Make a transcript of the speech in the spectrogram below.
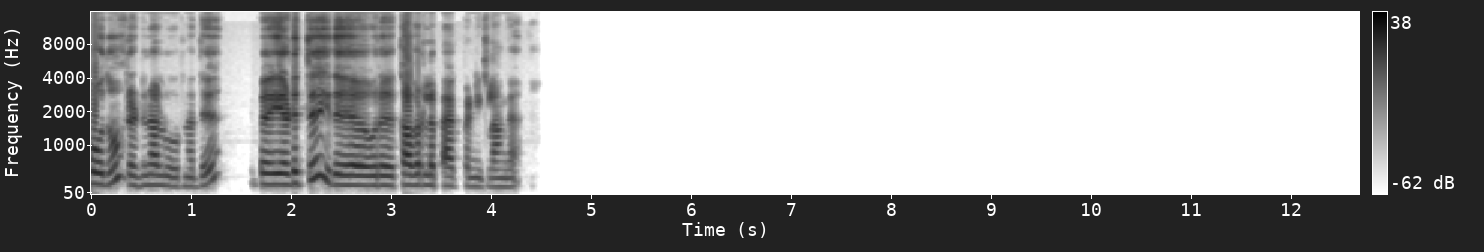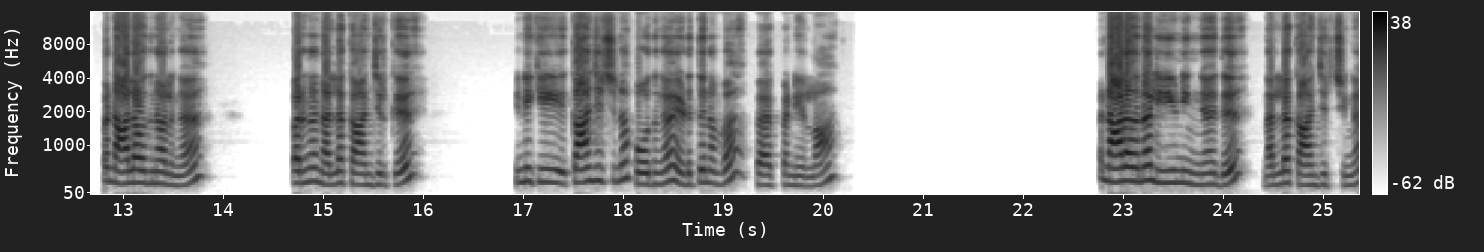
போதும். ரெண்டு நாள் ஊறினது. இப்போ எடுத்து இது ஒரு கவரில் பேக் பண்ணிக்கலாங்க. இப்போ நாலாவது நாளுங்க. பாருங்கள் நல்லா காஞ்சிருக்கு. இன்னைக்கு காஞ்சிச்சுன்னா போதுங்க. எடுத்து நம்ம பேக் பண்ணிடலாம். இப்போ நாலாவது நாள் ஈவினிங்க இது. நல்லா காஞ்சிருச்சுங்க.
